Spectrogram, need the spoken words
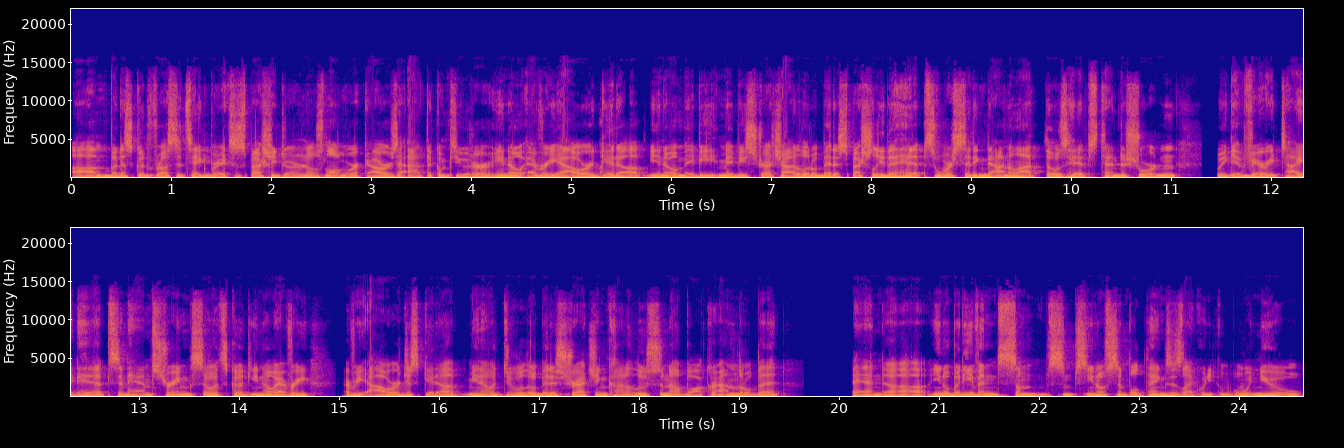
Um, but it's good for us to take breaks, especially during those long work hours at the computer. You know, every hour, get up. You know, maybe maybe stretch out a little bit, especially the hips. When we're sitting down a lot, those hips tend to shorten. We get very tight hips and hamstrings, so it's good. You know, every every hour, just get up. You know, do a little bit of stretching, kind of loosen up, walk around a little bit and uh, you know, but even some, some you know simple things is like when you, when you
